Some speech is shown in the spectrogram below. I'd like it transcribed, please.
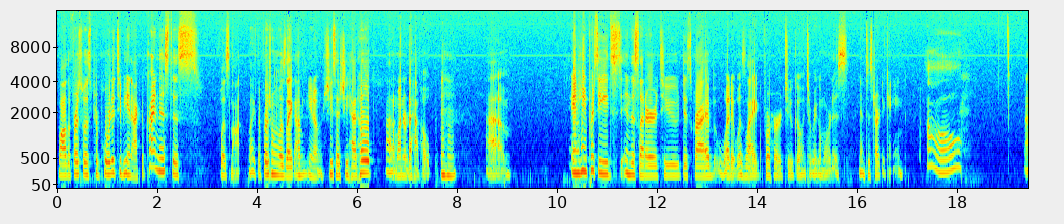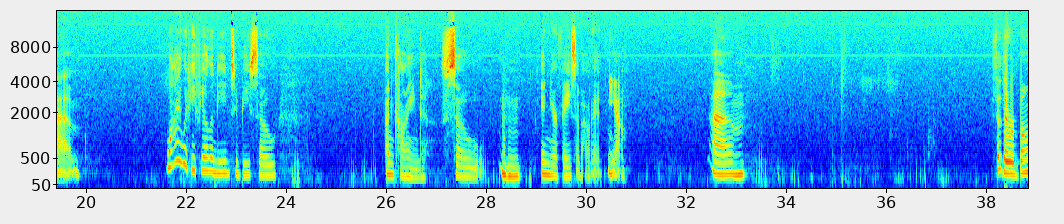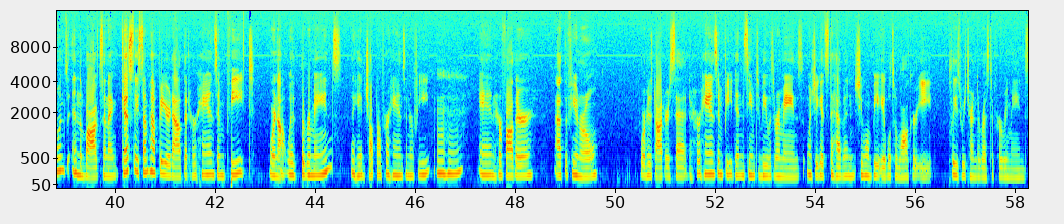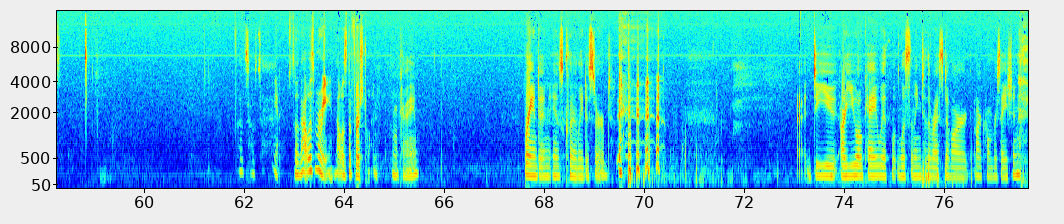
While the first was purported to be an act of kindness, this was not. Like the first one was like, I'm, you know, she said she had hope. I don't want her to have hope. Um, and he proceeds in this letter to describe what it was like for her to go into rigor mortis and to start decaying. Oh. Um, Why would he feel the need to be so unkind, so mhm. in your face about it? Yeah. Um. So there were bones in the box, and I guess they somehow figured out that her hands and feet were not with the remains that he had chopped off her hands and her feet. Mm-hmm. And her father, at the funeral for his daughter, said her hands and feet didn't seem to be with remains. When she gets to heaven, she won't be able to walk or eat. Please return the rest of her remains. That's so sad. Yeah. So that was Marie. That was the first one. Okay. Brandon is clearly disturbed. Do you are you okay with listening to the rest of our our conversation?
